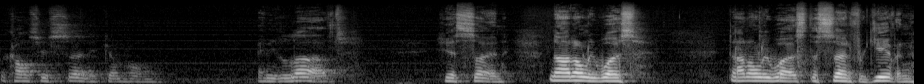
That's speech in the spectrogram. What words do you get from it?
because his son had come home. And he loved his son. Not only was, not only was the son forgiven,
